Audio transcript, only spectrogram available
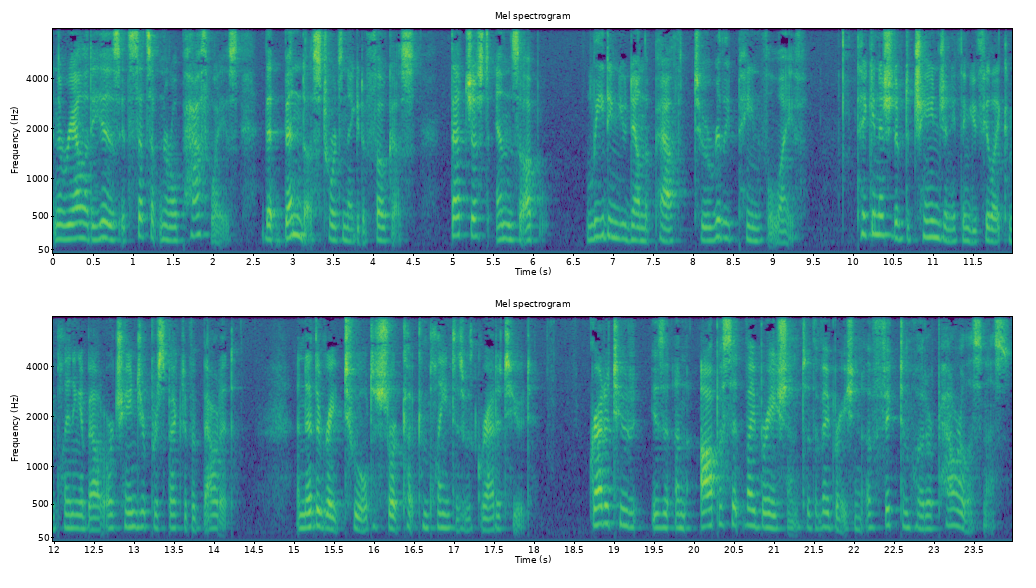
And the reality is, it sets up neural pathways that bend us towards negative focus. That just ends up leading you down the path to a really painful life. Take initiative to change anything you feel like complaining about or change your perspective about it. Another great tool to shortcut complaint is with gratitude. Gratitude is an opposite vibration to the vibration of victimhood or powerlessness.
